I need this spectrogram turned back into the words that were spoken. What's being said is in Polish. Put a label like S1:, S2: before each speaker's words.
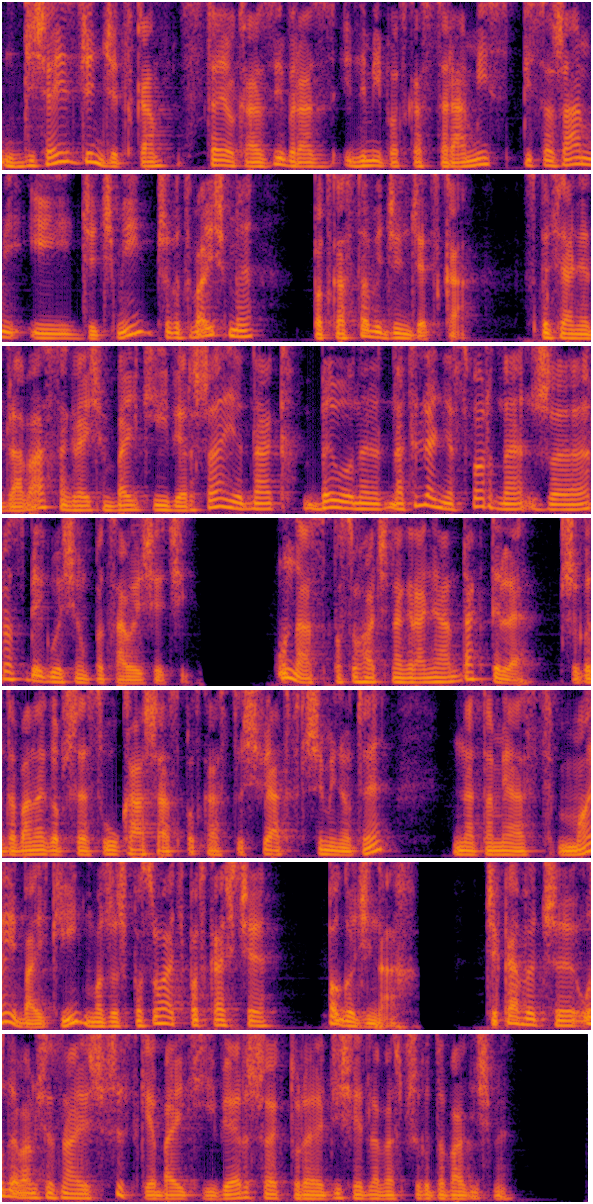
S1: Dzisiaj jest Dzień Dziecka. Z tej okazji wraz z innymi podcasterami, z pisarzami i dziećmi przygotowaliśmy podcastowy Dzień Dziecka. Specjalnie dla Was nagraliśmy bajki i wiersze, jednak były one na tyle niesforne, że rozbiegły się po całej sieci. U nas posłuchać nagrania Daktyle, przygotowanego przez Łukasza z podcastu Świat w 3 minuty, natomiast mojej bajki możesz posłuchać w podcaście po godzinach. Ciekawe, czy uda Wam się znaleźć wszystkie bajki i wiersze, które dzisiaj dla Was przygotowaliśmy.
